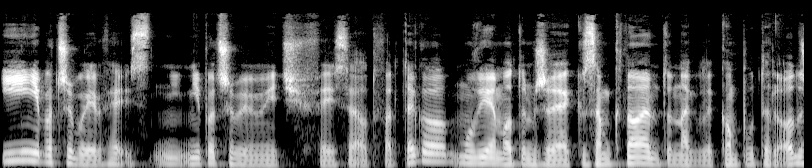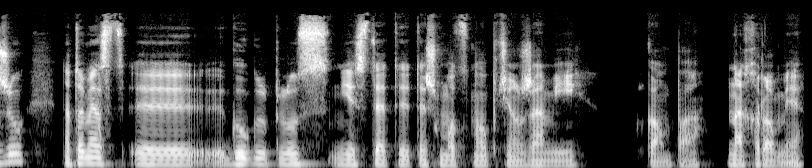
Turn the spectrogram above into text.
I nie potrzebuję, face, nie potrzebuję mieć Face'a otwartego. Mówiłem o tym, że jak zamknąłem, to nagle komputer odżył. Natomiast y, Google Plus niestety też mocno obciąża mi kompa na Chromie.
